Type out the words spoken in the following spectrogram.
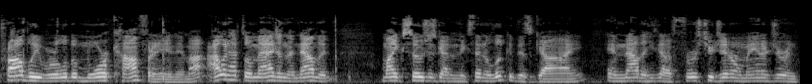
probably were a little bit more confident in him. I, I would have to imagine that now that Mike Scioscia's gotten an extended look at this guy, and now that he's got a first year general manager and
